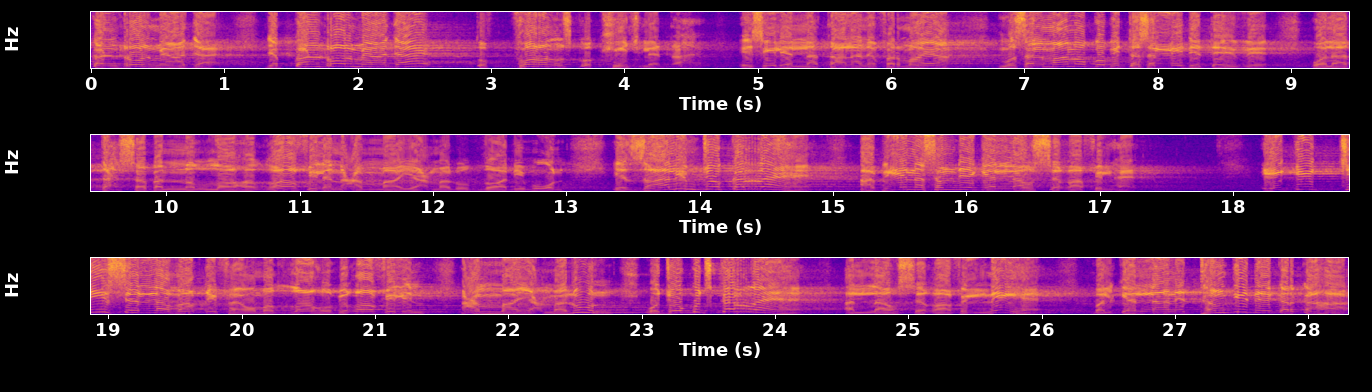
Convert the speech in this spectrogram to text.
کنٹرول میں آ جائے۔ جب کنٹرول میں آ جائے تو فوراً اس کو کھینچ لیتا ہے۔ اسی لیے اللہ تعالیٰ نے فرمایا، مسلمانوں کو بھی تسلی دیتے ہوئے، ولا تحسبن اللہ غافلا عما يعمل الظالمون۔ یہ ظالم جو کر رہے ہیں، اب یہ نہ سمجھے کہ اللہ اس سے غافل ہے۔ ایک ایک چیز سے اللہ واقف ہے، وما اللہ بغافل عما يعملون۔ وہ جو کچھ کر رہے ہیں، اللہ اس سے غافل نہیں ہے۔ بلکہ اللہ نے دھمکی دے کر کہا،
